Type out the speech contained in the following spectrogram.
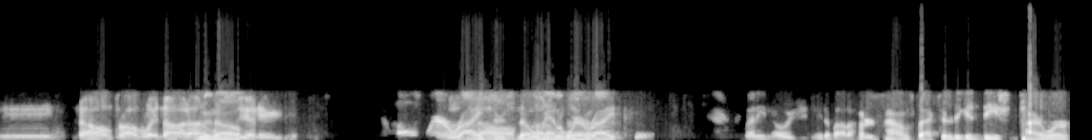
Mm, no, probably not. I don't No. see any. Wear right. No, There's no way don't to wear think I right. Everybody knows you need about 100 pounds back there to get decent tire wear.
